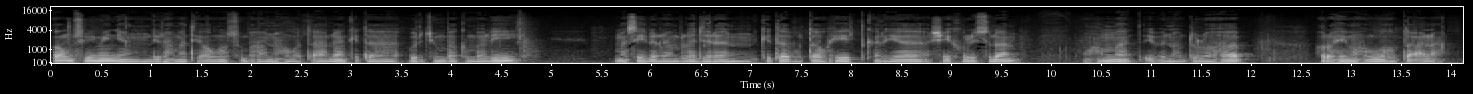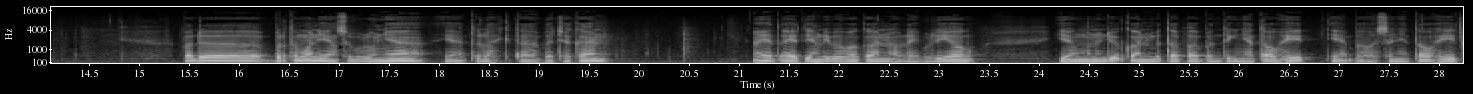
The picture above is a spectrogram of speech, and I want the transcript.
kaum muslimin yang dirahmati Allah Subhanahu wa taala, kita berjumpa kembali masih dalam pelajaran Kitab Tauhid karya Syekhul Islam Muhammad Ibn Abdul Wahab rahimahullah taala. Pada pertemuan yang sebelumnya ya telah kita bacakan ayat-ayat yang dibawakan oleh beliau yang menunjukkan betapa pentingnya tauhid ya bahwasanya tauhid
